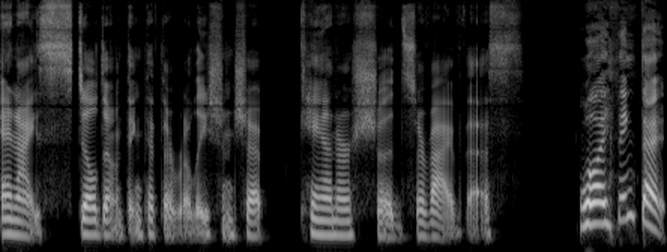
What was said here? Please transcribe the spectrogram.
And I still don't think that their relationship can or should survive this. Well, I think that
